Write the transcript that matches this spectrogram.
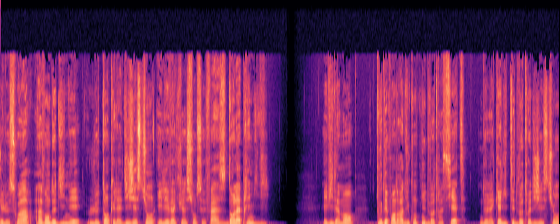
et le soir avant de dîner, le temps que la digestion et l'évacuation se fassent dans l'après-midi. Évidemment, tout dépendra du contenu de votre assiette, de la qualité de votre digestion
